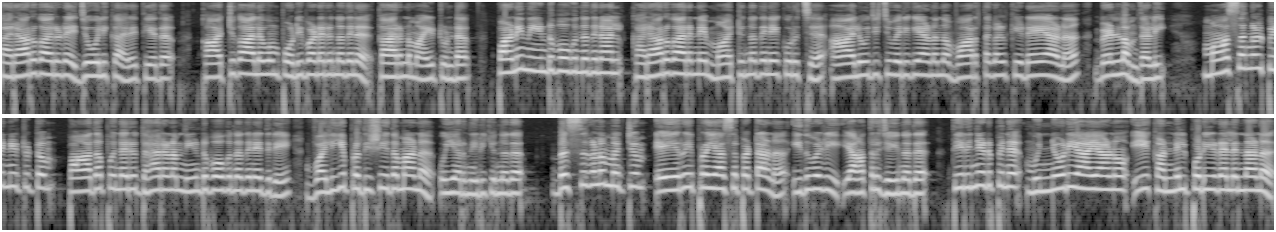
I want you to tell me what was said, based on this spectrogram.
കരാറുകാരുടെ ജോലിക്കാരെത്തിയത്. കാറ്റുകാലവും പൊടി പടരുന്നതിന് കാരണമായിട്ടുണ്ട്. പണി നീണ്ടുപോകുന്നതിനാൽ കരാറുകാരനെ മാറ്റുന്നതിനെക്കുറിച്ച് ആലോചിച്ചു വരികയാണെന്ന വാർത്തകൾക്കിടെയാണ് വെള്ളം തളി. മാസങ്ങൾ പിന്നിട്ടിട്ടും പാത പുനരുദ്ധാരണം നീണ്ടുപോകുന്നതിനെതിരെ വലിയ പ്രതിഷേധമാണ് ഉയർന്നിരിക്കുന്നത്. ബസ്സുകളും മറ്റും ഏറെ പ്രയാസപ്പെട്ടാണ് ഇതുവഴി യാത്ര ചെയ്യുന്നത്. തിരഞ്ഞെടുപ്പിന് മുന്നോടിയായാണോ ഈ കണ്ണിൽ പൊടിയിടലെന്നാണ്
